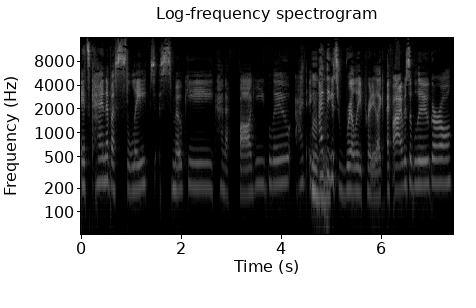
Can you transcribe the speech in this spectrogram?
It's kind of a slate, smoky, kind of foggy blue. I, th- mm-hmm. I think it's really pretty. Like if I was a blue girl,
